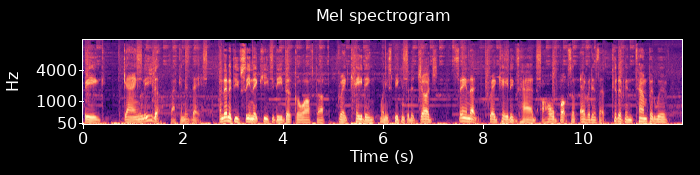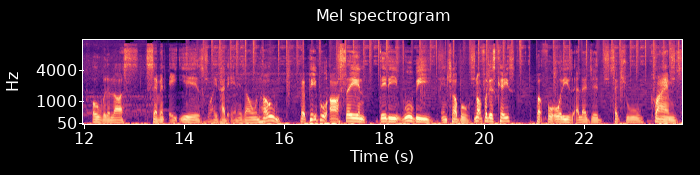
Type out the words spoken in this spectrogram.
big gang leader back in the day. And then if you've seen it, Keefe D does go after Greg Kading when he's speaking to the judge, saying that Greg Kading's had a whole box of evidence that could have been tampered with over the last seven, eight years while he's had it in his own home. But people are saying Diddy will be in trouble, not for this case, but for all these alleged sexual crimes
